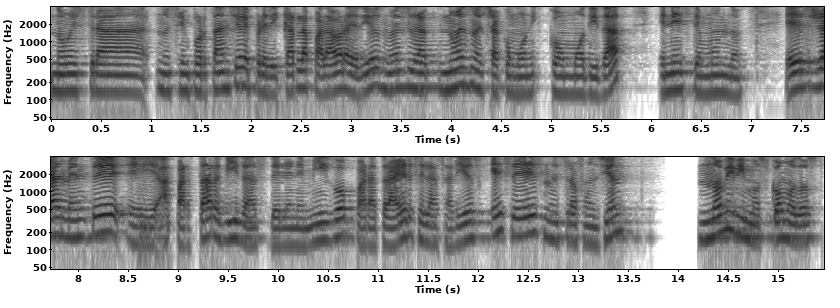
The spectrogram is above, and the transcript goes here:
Nuestra, nuestra importancia de predicar la palabra de Dios no es, la, no es nuestra comodidad en este mundo. Es realmente eh, apartar vidas del enemigo para traérselas a Dios. Esa es nuestra función. No vivimos cómodos.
